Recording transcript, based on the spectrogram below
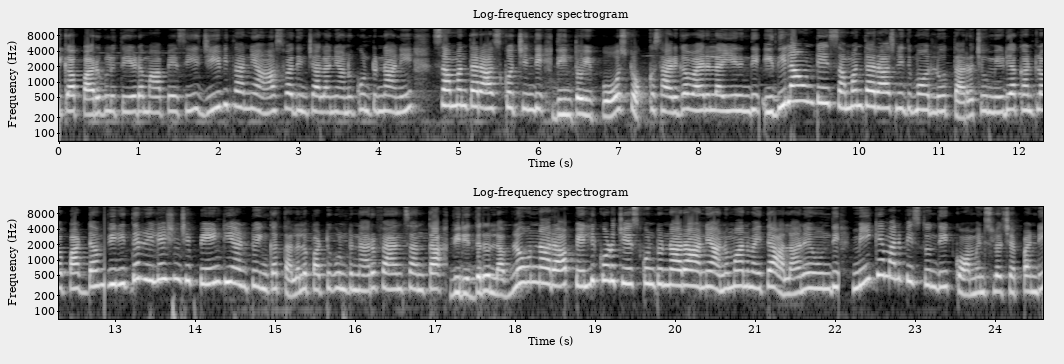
ఇక పరుగులు తీయడం ఆపేసి జీవితాన్ని ఆస్వాదించాలని అనుకుంటున్నా అని సమంత రాసుకొచ్చింది. దీంతో ఈ పోస్ట్ ఒక్కసారిగా వైరల్ అయ్యింది. ఇదిలా ఉంటే సమంత రాజనీతి మోర్లు తరచూ మీడియా కంట్లో పడ్డం వీరిద్దరు రిలేషన్షిప్ ఏంటి అంటూ ఇంకా తలలు పట్టుకుంటున్నారు ఫ్యాన్స్ అంతా. వీరిద్దరు లవ్లో ఉన్నారా పెళ్ళి కూడా చేసుకుంటున్నారా అనే అనుమానం అయితే అలానే ఉంది. మీకేమనిపిస్తుంది? కామెంట్స్లో చెప్పండి.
